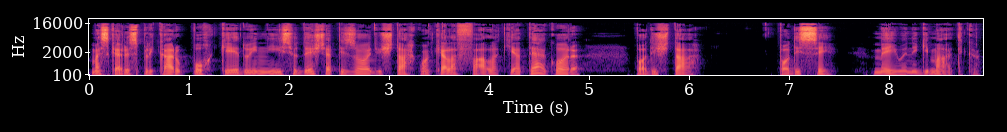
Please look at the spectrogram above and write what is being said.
mas quero explicar o porquê do início deste episódio estar com aquela fala que até agora pode estar, pode ser, meio enigmática.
